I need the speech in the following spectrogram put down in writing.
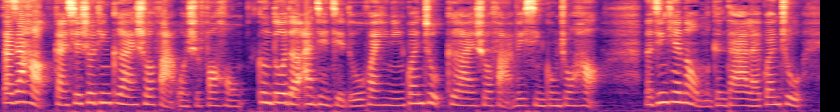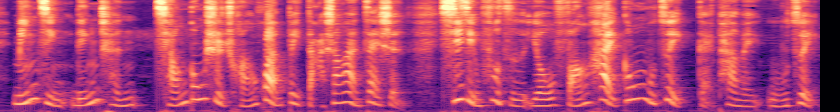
大家好，感谢收听个案说法，我是方红。更多的案件解读，欢迎您关注个案说法微信公众号。那今天呢，我们跟大家来关注民警凌晨强攻式传唤被打伤案再审，袭警父子由妨害公务罪改判为无罪。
